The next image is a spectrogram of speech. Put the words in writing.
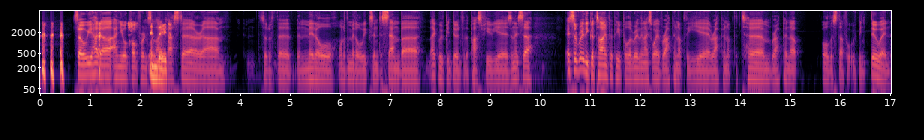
so we had our annual conference in Lancaster, um, sort of the the middle one of the middle weeks in December, like we've been doing for the past few years, and it's a it's a really good time for people. A really nice way of wrapping up the year, wrapping up the term, wrapping up all the stuff that we've been doing.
